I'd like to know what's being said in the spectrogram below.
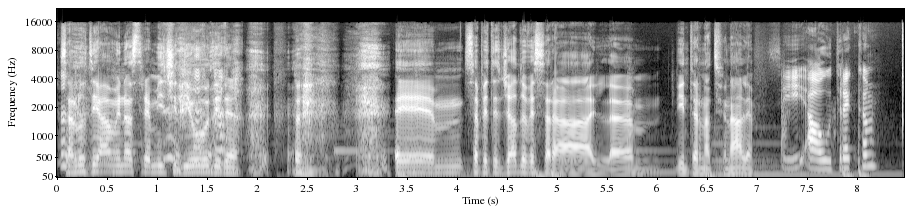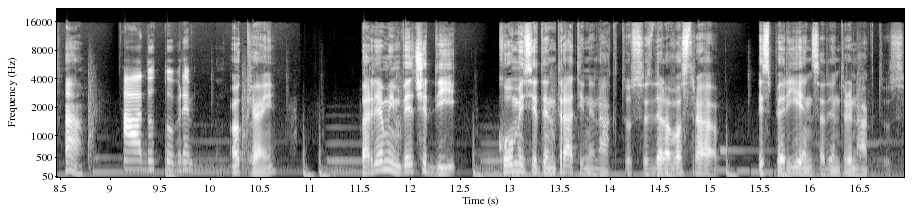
Salutiamo i nostri amici di Udine. Ehm, sapete già dove sarà il, ehm, l'internazionale? Sì, a Utrecht Ah, ad ottobre. ok. Parliamo invece di come siete entrati in Enactus, della vostra esperienza dentro Enactus.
